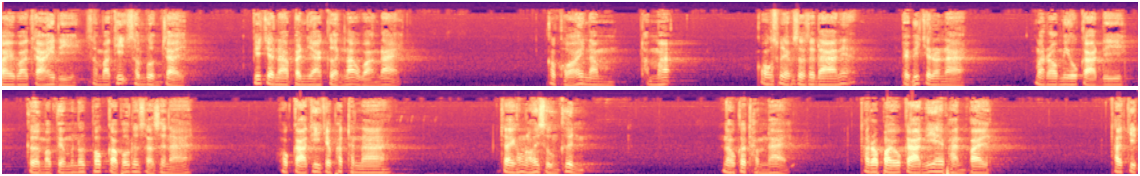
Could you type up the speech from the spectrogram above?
กายวาจาให้ดี สมาธิสำรวมใจ พิจารณาปัญญาเกิดละวางได้ ก็ขอให้นำธรรมะของสมเด็จพระศาสดาเนี่ยไปพิจารณามาเรามีโอกาสดี เกิดมาเป็นมนุษย์พบกับพระพุทธศาสนา โอกาสที่จะพัฒนาใจของเราให้สูงขึ้น เราก็ทำได้ ถ้าเราปล่อยโอกาสนี้ให้ผ่านไป ถ้าจิต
